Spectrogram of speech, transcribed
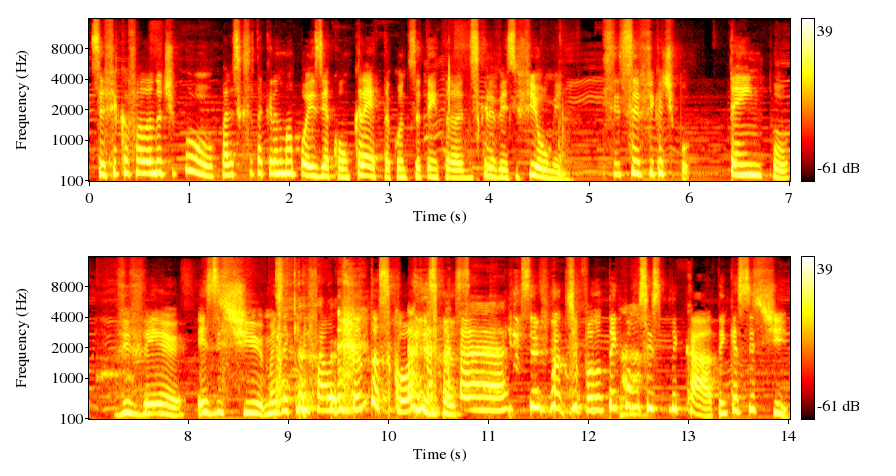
Você fica falando, tipo, parece que você tá querendo uma poesia concreta quando você tenta descrever esse filme. Você fica, tipo, tempo, viver, existir, mas é que ele fala de tantas coisas que você, tipo, não tem como se explicar, tem que assistir.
